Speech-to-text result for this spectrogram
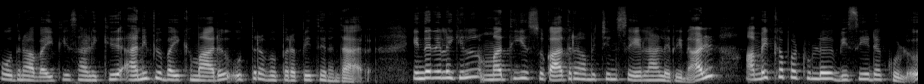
போதனா வைத்தியசாலைக்கு அனுப்பி வைக்குமாறு உத்தரவு பிறப்பித்திருந்தார். இந்த நிலையில் மத்திய சுகாதார அமைச்சின் செயலாளரினால் அமைக்கப்பட்டுள்ள விசேட குழு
